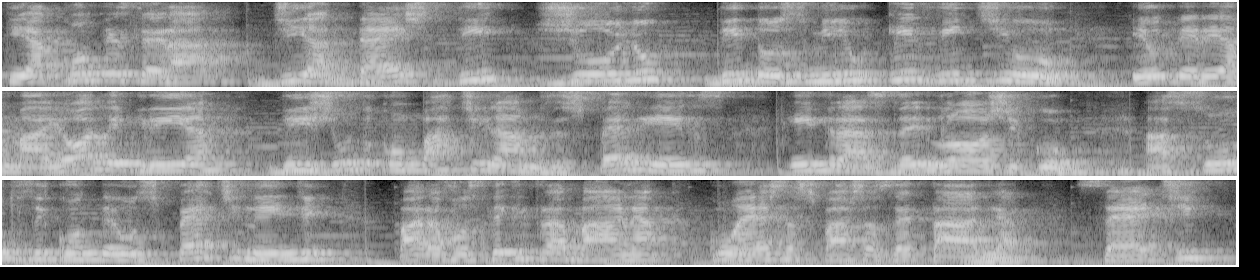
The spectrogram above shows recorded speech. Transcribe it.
que acontecerá dia 10 de julho de 2021. Eu terei a maior alegria de junto compartilharmos experiências e trazer, lógico, assuntos e conteúdos pertinentes para você que trabalha com essas faixas etárias, 7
